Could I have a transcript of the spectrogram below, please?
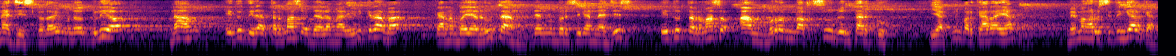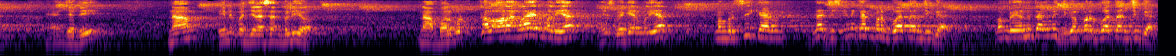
najis. Tetapi menurut beliau, nah itu tidak termasuk dalam hal ini. Kenapa? karena bayar hutang dan membersihkan najis itu termasuk amrun maksudun tarkuh, yakni perkara yang memang harus ditinggalkan. Ya, jadi, enam ini penjelasan beliau. Nah, walaupun kalau orang lain melihat, ya, sebagian melihat membersihkan najis ini kan perbuatan juga. Membayar hutang ini juga perbuatan juga.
